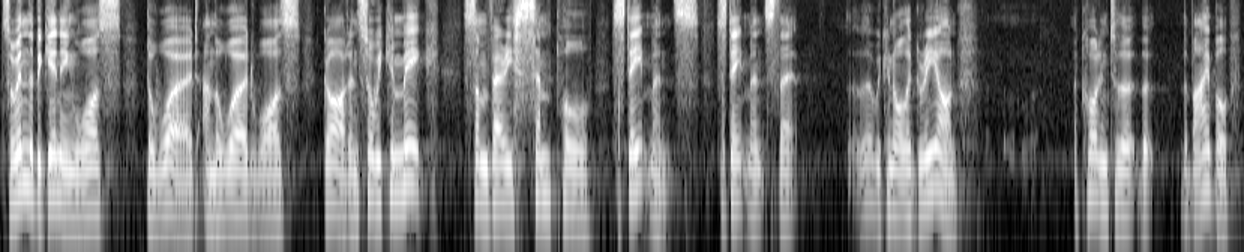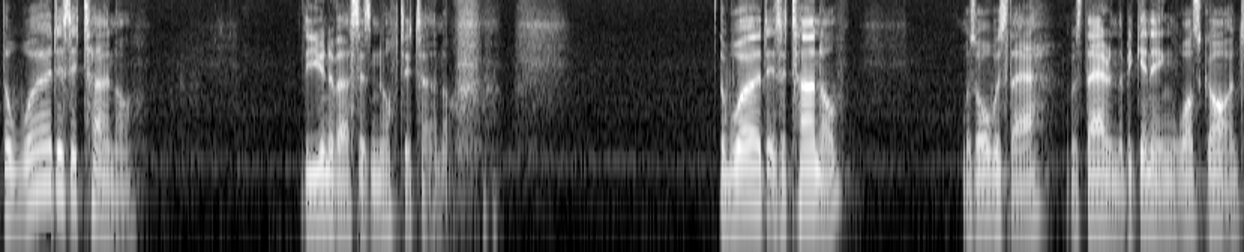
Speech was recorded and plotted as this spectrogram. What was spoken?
So, in the beginning was the Word, and the Word was God. And so we can make some very simple statements, statements that, that we can all agree on. According to the, the, the Bible, the Word is eternal, the universe is not eternal. the Word is eternal, was always there, was there in the beginning, was God.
